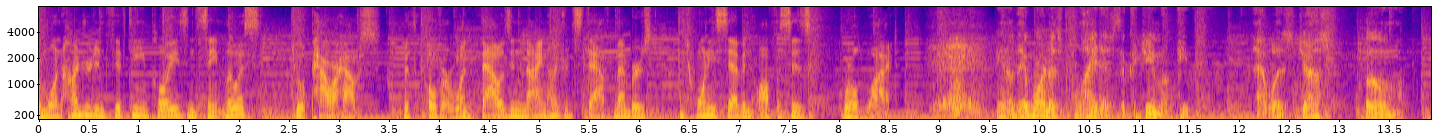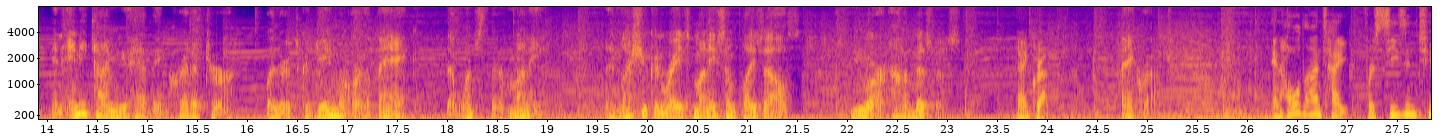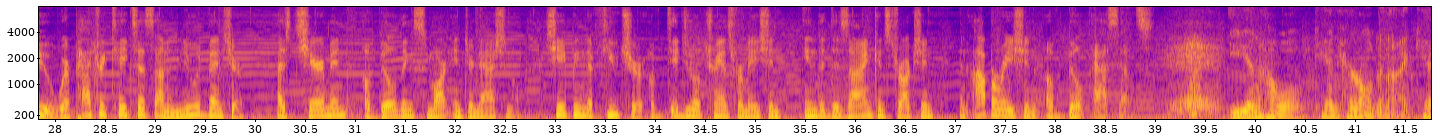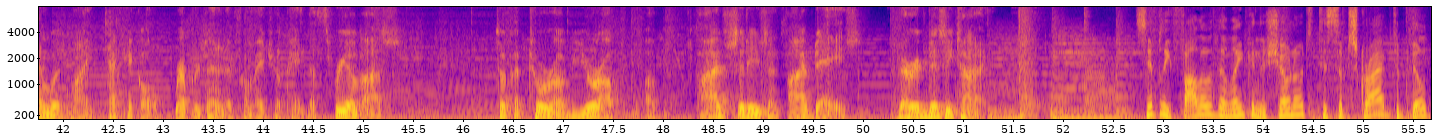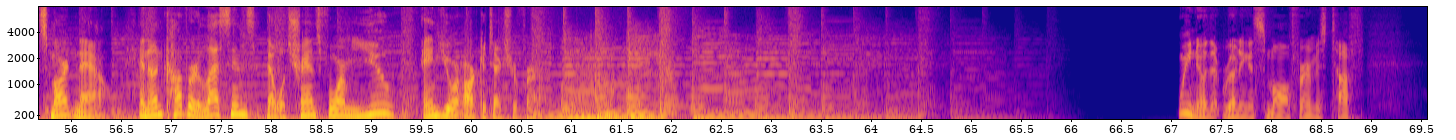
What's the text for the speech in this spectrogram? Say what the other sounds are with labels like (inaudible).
from 150 employees in St. Louis to a powerhouse with over 1,900 staff members and 27 offices worldwide. You know, they weren't as polite as the Kojima people. That was just boom. And anytime you have a creditor, whether it's Kojima or the bank, that wants their money, unless you can raise money someplace else, you are out of business. Bankrupt. Bankrupt. And hold on tight for season two, where Patrick takes us on a new adventure as chairman of Building Smart International, shaping the future of digital transformation in the design, construction, and operation of built assets. Ian Howell, Ken Harold, and I, Ken was my technical representative from HOK. The three of us took a tour of Europe of five cities in five days. Very busy time. Simply follow the link in the show notes to subscribe to Build Smart now and uncover lessons that will transform you and your architecture firm. We know that running a small firm is tough,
